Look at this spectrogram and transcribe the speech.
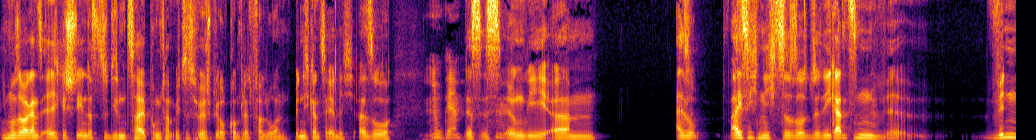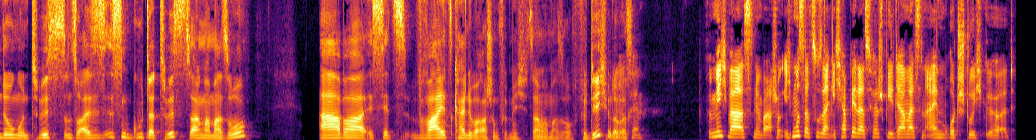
Ich muss aber ganz ehrlich gestehen, dass zu diesem Zeitpunkt hat mich das Hörspiel auch komplett verloren. Bin ich ganz ehrlich. Also, okay. das ist hm. irgendwie, ähm, also, weiß ich nicht, so, so die ganzen äh, Windungen und Twists und so. Also, es ist ein guter Twist, sagen wir mal so. Aber ist jetzt, war jetzt keine Überraschung für mich, sagen wir mal so. Für dich oder was? Okay. Für mich war es eine Überraschung. Ich muss dazu sagen, ich habe ja das Hörspiel damals in einem Rutsch durchgehört.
